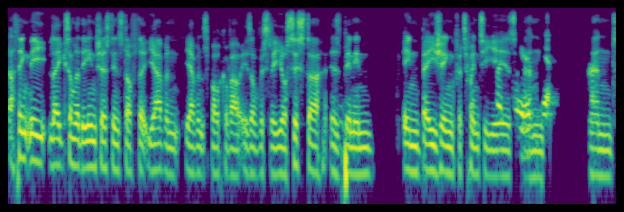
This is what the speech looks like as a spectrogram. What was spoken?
I think the like some of the interesting stuff that you haven't you haven't spoke about is obviously your sister has mm. been in in Beijing for 20 years, 20 years and yeah and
